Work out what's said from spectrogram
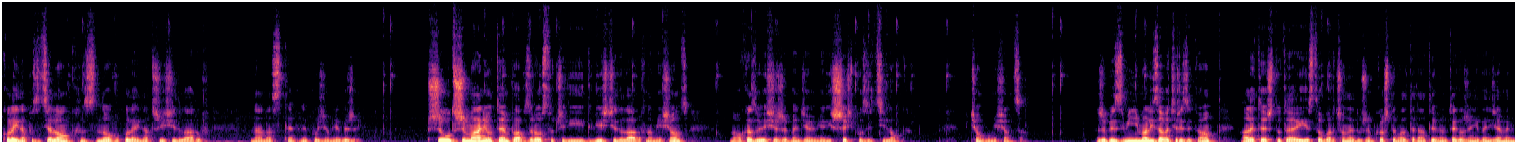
kolejna pozycja long, znowu kolejna 30 dolarów na następnym poziomie wyżej. Przy utrzymaniu tempa wzrostu, czyli 200 dolarów na miesiąc, no okazuje się, że będziemy mieli 6 pozycji long w ciągu miesiąca. Żeby zminimalizować ryzyko, ale też tutaj jest to obarczone dużym kosztem alternatywnym tego, że nie będziemy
